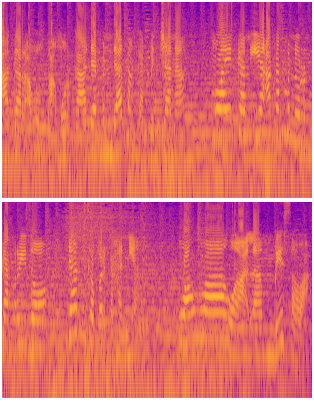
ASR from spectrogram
agar Allah tak murka dan mendatangkan bencana melainkan ia akan menurunkan ridho dan keberkahannya wallahu a'lam bisawab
